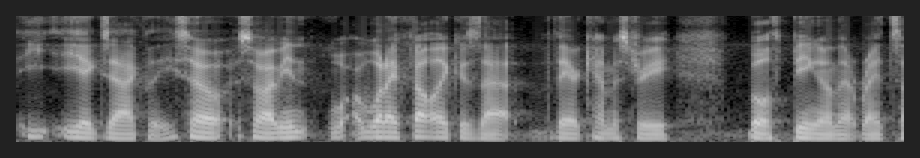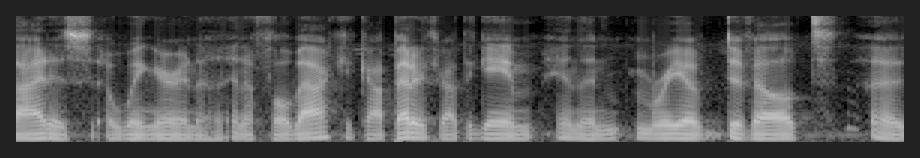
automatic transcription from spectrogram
y- yeah, exactly. So, so I mean, wh- what I felt like is that their chemistry, both being on that right side as a winger and a and a fullback, it got better throughout the game, and then Maria developed. Uh,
